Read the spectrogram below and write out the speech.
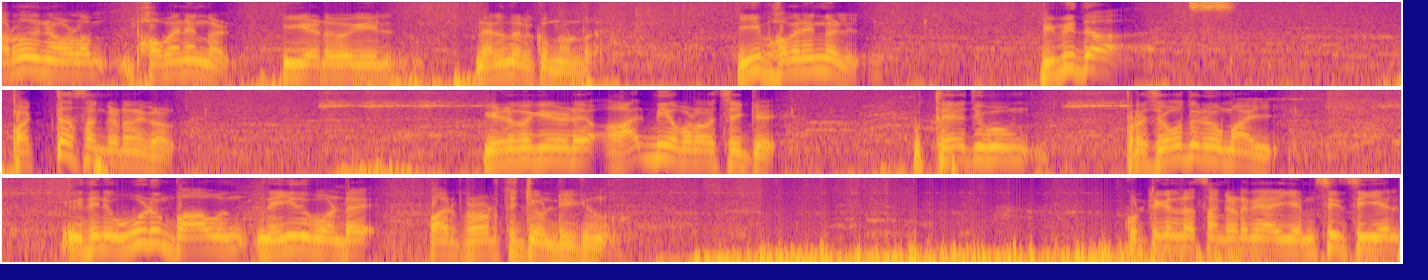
അറുപതിനോളം ഭവനങ്ങൾ ഈ ഇടവകയിൽ നിലനിൽക്കുന്നുണ്ട്. ഈ ഭവനങ്ങളിൽ വിവിധ ഭക്തസംഘടനകൾ ഭക്ത സംഘടനകൾ ഇടവകയുടെ ആത്മീയ വളർച്ചയ്ക്ക് ഉത്തേജകവും പ്രചോദനവുമായി ഇതിന് ഊടും പാവും നെയ്തുകൊണ്ട് അവർ പ്രവർത്തിച്ചുകൊണ്ടിരിക്കുന്നു. കുട്ടികളുടെ സംഘടനയായ എം സി സി എൽ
